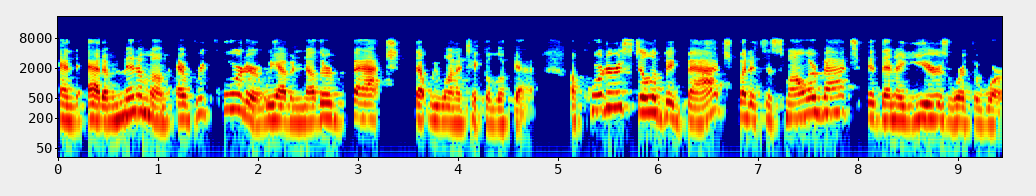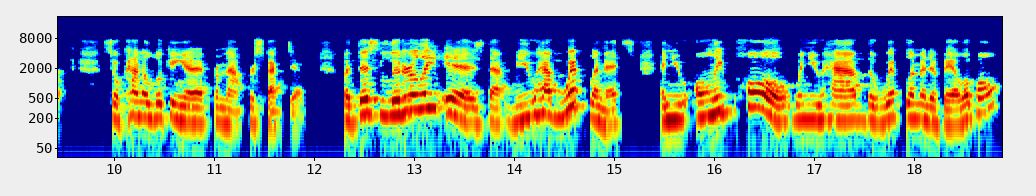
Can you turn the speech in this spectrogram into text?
And at a minimum, every quarter, we have another batch that we want to take a look at. A quarter is still a big batch, but it's a smaller batch than a year's worth of work. So kind of looking at it from that perspective. But this literally is that you have WIP limits and you only pull when you have the WIP limit available.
